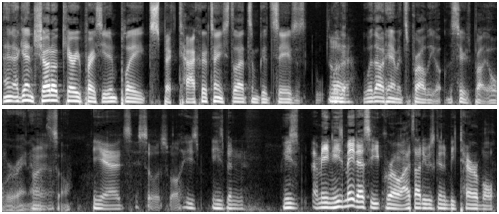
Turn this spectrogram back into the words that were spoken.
And again, shout out Carey Price. He didn't play spectacular tonight. He still had some good saves. Oh, Without, yeah. without him, it's probably the series is probably over right now. Oh, yeah. So yeah, I'd say so as well. He's he's been. He's. I mean, he's made us eat crow. I thought he was going to be terrible,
